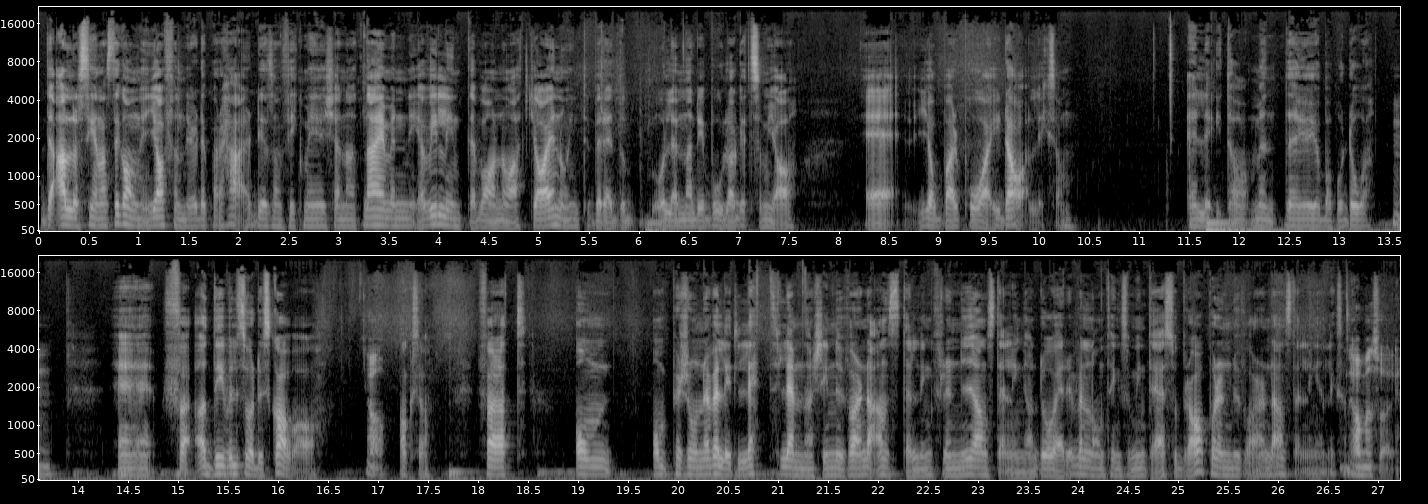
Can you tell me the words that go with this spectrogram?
Det allra senaste gången jag funderade på det här, det som fick mig att känna att nej men jag vill inte vara nog att jag är nog inte beredd att, att lämna det bolaget som jag eh, jobbar på idag liksom. Eller idag, men det jag jobbar på då. Mm. Eh, för det är väl så det ska vara. Ja. Också. För att om om personer väldigt lätt lämnar sin nuvarande anställning för en ny anställning, ja, då är det väl någonting som inte är så bra på den nuvarande anställningen. Liksom. Ja, men så är det.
